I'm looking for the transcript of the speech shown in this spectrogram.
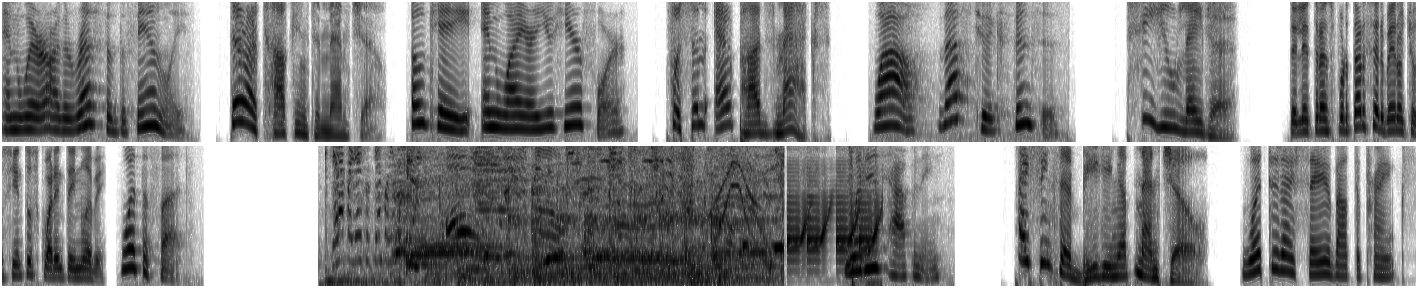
And where are the rest of the family? They're talking to Memcho. Okay, and why are you here for? For some AirPods Max. Wow, that's too expensive. See you later. Teletransportar Server 849. What the fuck? Happening? I think they're beating up Memcho. What did I say about the pranks?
